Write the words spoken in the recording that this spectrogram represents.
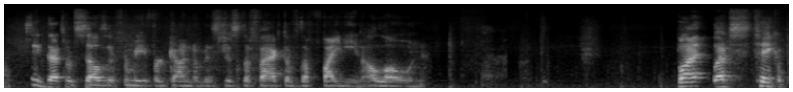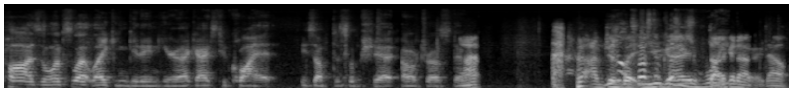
I think that's what sells it for me for Gundam is just the fact of the fighting alone. But let's take a pause and let's let Lycan get in here. That guy's too quiet. He's up to some shit. I don't trust him. Uh, I'm just don't letting you guys talk it out right now.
